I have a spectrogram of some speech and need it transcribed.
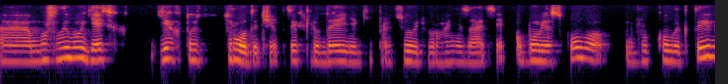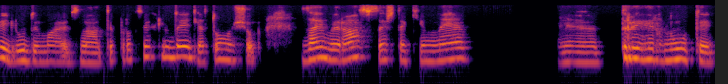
е, можливо, є є хтось з родичів цих людей, які працюють в організації. Обов'язково в колективі люди мають знати про цих людей для того, щоб зайвий раз все ж таки не е, тригернути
